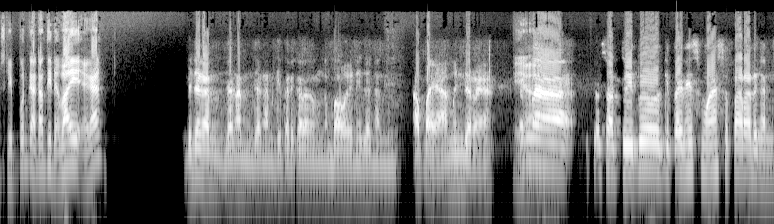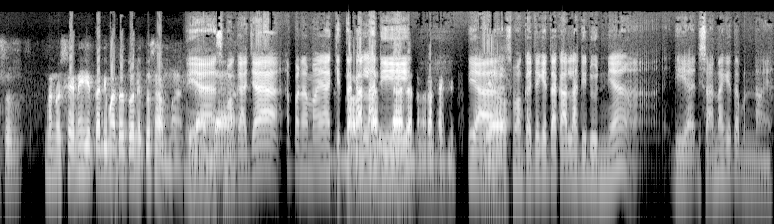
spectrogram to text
meskipun kadang tidak baik ya kan Tapi jangan jangan jangan kita di kalangan ngebawa ini jangan apa ya minder ya. Iya. Karena sesuatu itu kita ini semuanya setara dengan se- manusia ini kita di mata Tuhan itu sama. Tidak ya ada semoga aja apa namanya kita kalah di orang ya Iya. semoga aja kita kalah di dunia di di sana kita menang ya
